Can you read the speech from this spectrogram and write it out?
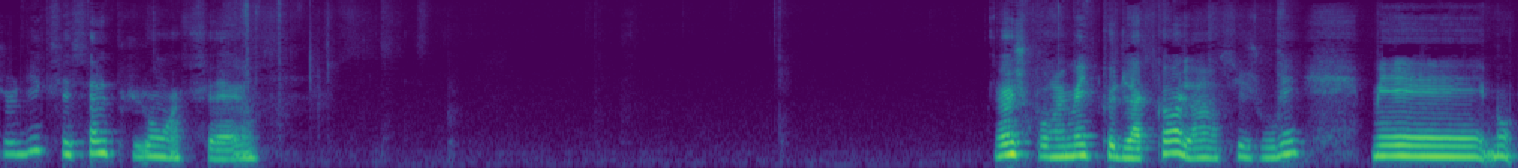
Je dis que c'est ça le plus long à faire. Là, je pourrais mettre que de la colle, hein, si je voulais. Mais bon,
